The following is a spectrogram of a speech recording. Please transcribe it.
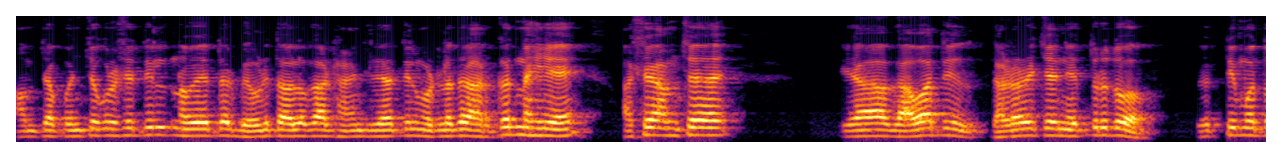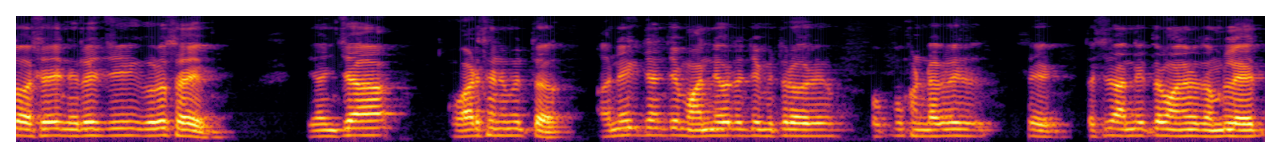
आमच्या पंचक्रोशीतील नव्हे तर भिवंडी तालुका ठाणे जिल्ह्यातील म्हटलं तर हरकत नाही आहे. असे आमच्या या गावातील धडाडीचे नेतृत्व व्यक्तिमत्व असे निलजी गुरव साहेब यांच्या वाढदिवसानिमित्त अनेक ज्यांचे मान्यवर त्यांचे मित्र वगैरे पप्पू खंडागळे सेठ तसेच अनेक तर मान्यवर जमले आहेत.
